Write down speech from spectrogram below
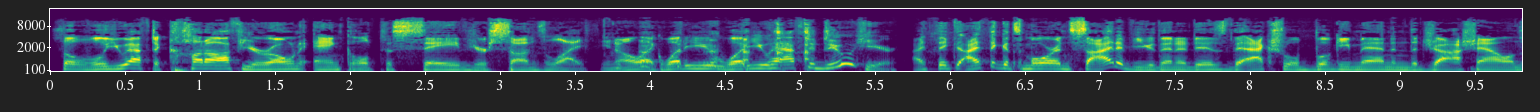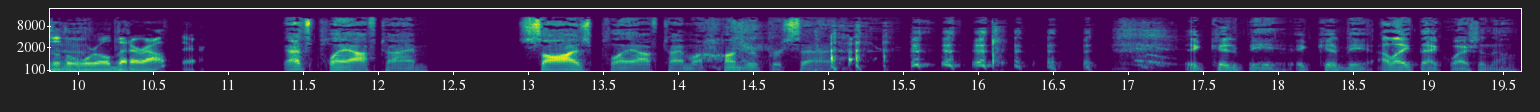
So will you have to cut off your own ankle to save your son's life? You know, like what do you what do you have to do here? I think I think it's more inside of you than it is the actual boogeymen and the Josh Allens of the world that are out there. That's playoff time. Saw is playoff time, 100%. It could be. It could be. I like that question though.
